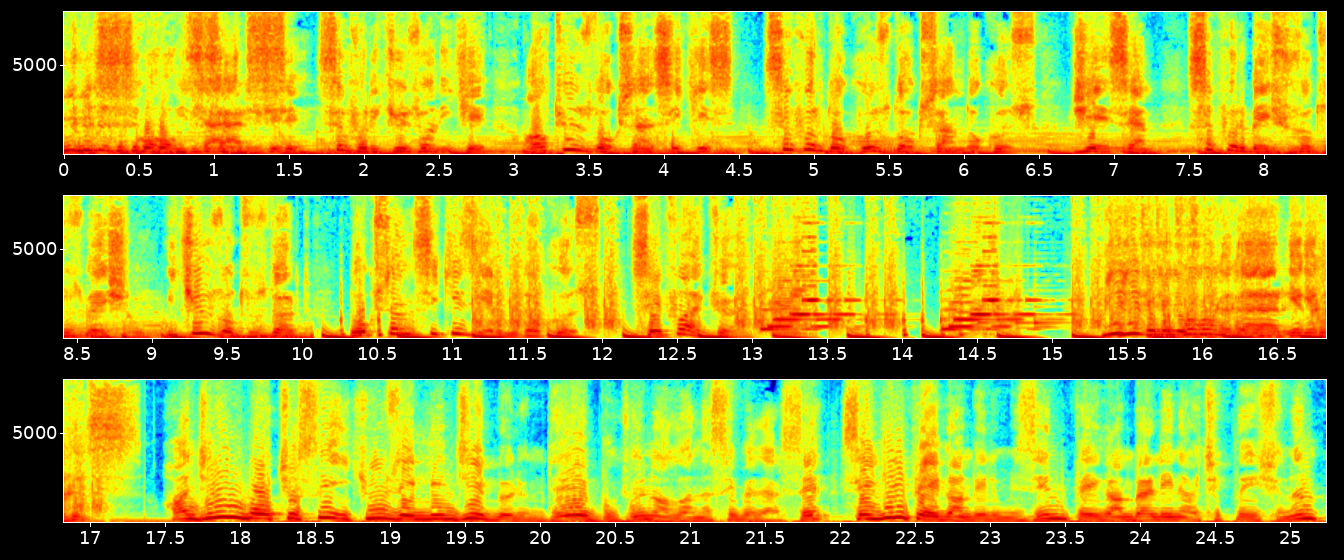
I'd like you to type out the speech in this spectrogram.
Gülüsı Komi servisi 0212 698 0999 GSM 0535 234 9829 Sefaköy Bir telefon kadar yakınız. Hancı'nın bohçası 250. bölümde bugün Allah nasip ederse sevgili peygamberimizin peygamberliğini açıklayışının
